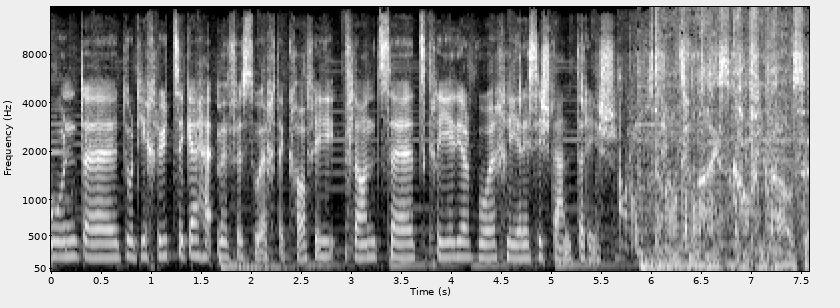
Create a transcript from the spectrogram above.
Und äh, durch die Kreuzungen hat man versucht, eine Kaffeepflanze zu kreieren, die ein bisschen resistenter ist. Die Radio 1 Kaffeepause,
